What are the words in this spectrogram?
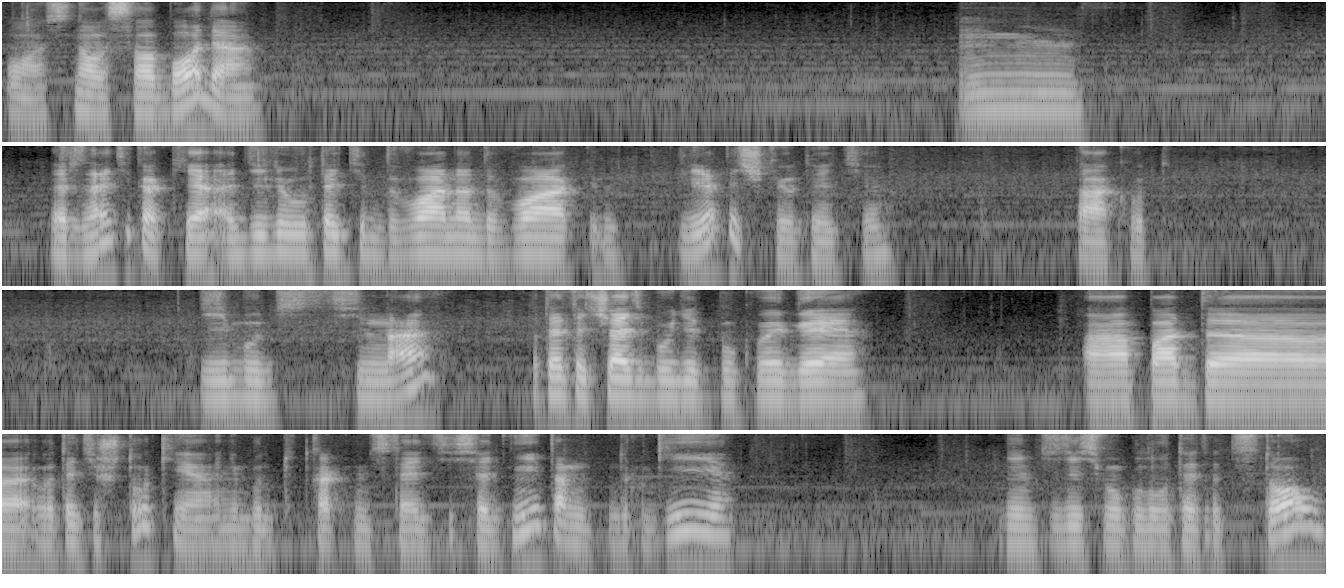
О, снова свобода. Теперь знаете как? Я отделю вот эти два на два клеточки вот эти. Так вот. Здесь будет стена. Вот эта часть будет буквой Г. А под э, вот эти штуки, они будут тут как-нибудь стоять здесь одни, там другие. Где-нибудь здесь в углу вот этот стол.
